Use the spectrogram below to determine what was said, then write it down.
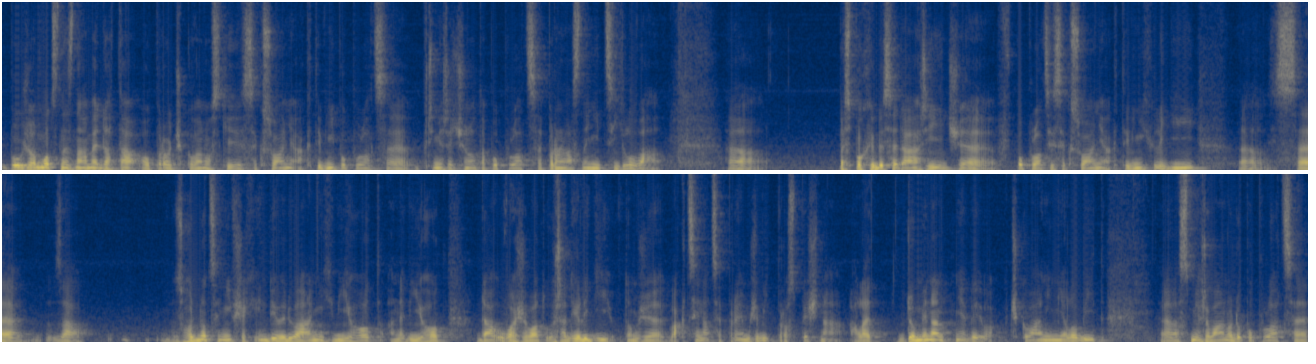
Bohužel moc neznáme data o proočkovanosti sexuálně aktivní populace. Upřímně řečeno, ta populace pro nás není cílová. Eh, bez pochyby se dá říct, že v populaci sexuálně aktivních lidí eh, se za zhodnocení všech individuálních výhod a nevýhod dá uvažovat u řady lidí o tom, že vakcinace pro ně může být prospěšná, ale dominantně by očkování mělo být směřováno do populace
